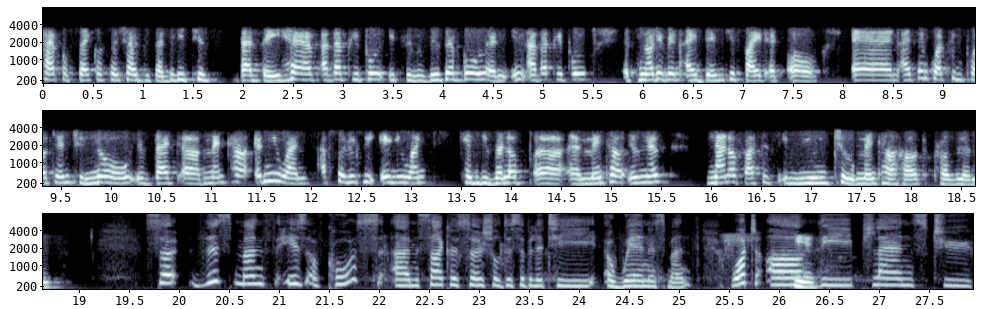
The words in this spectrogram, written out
type of psychosocial disabilities that they have. Other people, it's invisible, and in other people, it's not even identified at all. And I think what's important to know is that uh, mental anyone, absolutely anyone, can develop uh, a mental illness. None of us is immune to mental health problems. So, this month is, of course, um, Psychosocial Disability Awareness Month. What are yes. the plans to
